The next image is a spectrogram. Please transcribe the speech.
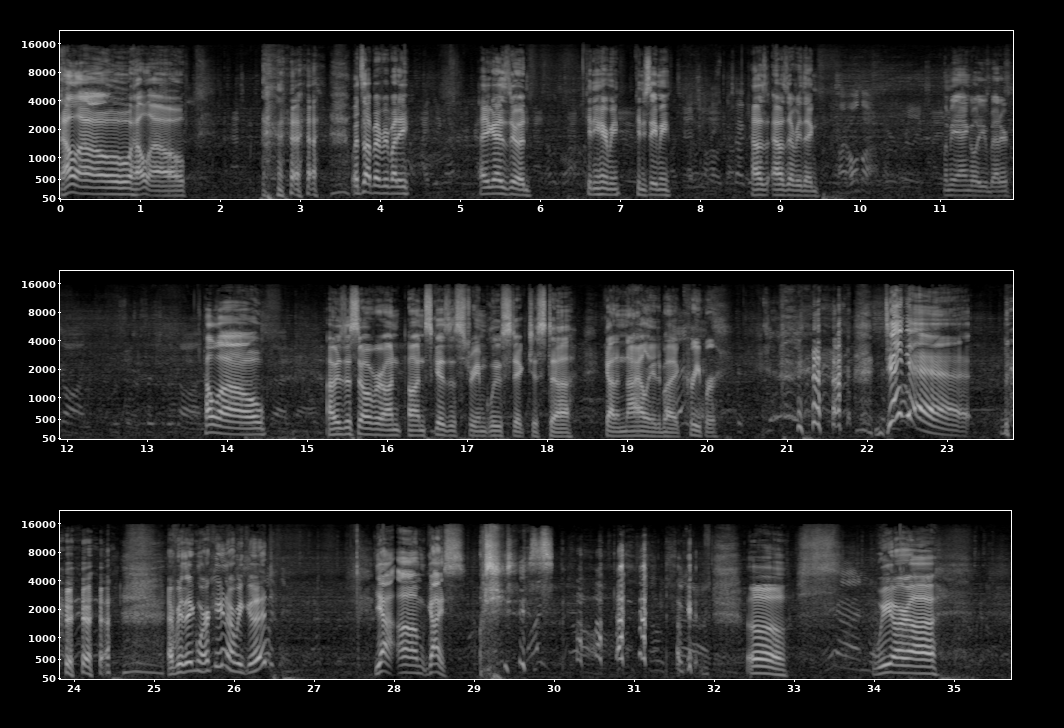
Hello, hello. What's up, everybody? How you guys doing? Can you hear me? Can you see me? How's how's everything? Let me angle you better. Hello. I was just over on on Skiz's stream. Glue stick just uh, got annihilated by a creeper. Dig it! Everything working? Are we good? Yeah, um, guys. Oh, we are uh,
